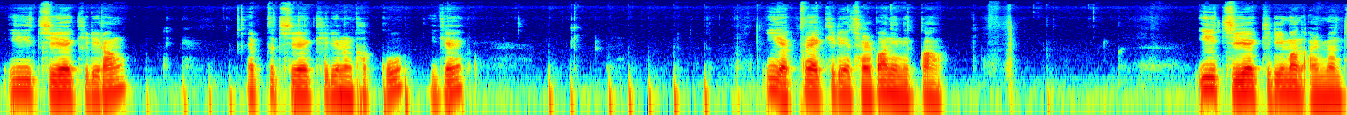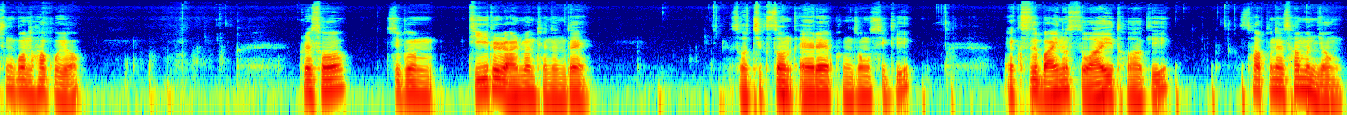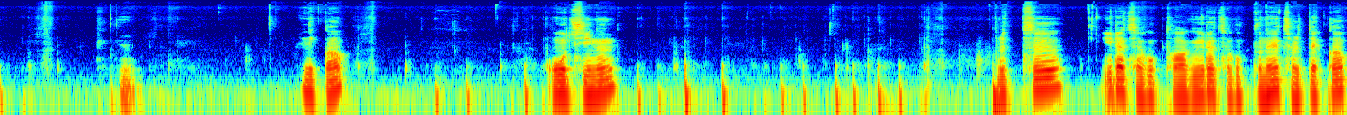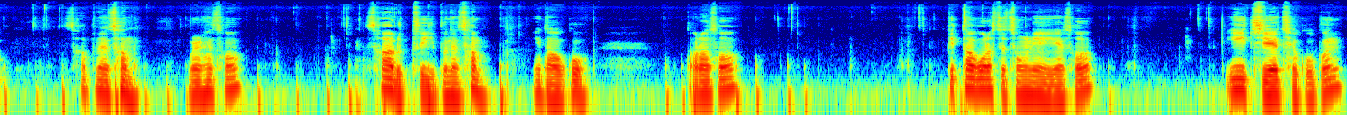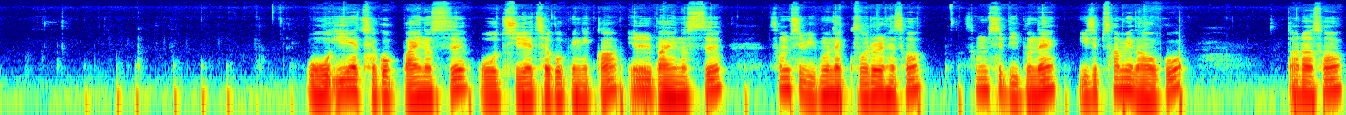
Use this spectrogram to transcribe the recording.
이 G의 길이랑 FG의 길이는 같고 이게 이 F의 길이의 절반이니까 이 G의 길이만 알면 충분하고요. 그래서 지금 D를 알면 되는데 그래서 직선 L의 방정식이 x-y 더하기 4분의 3은 0 그러니까 OG는 루트 1의 제곱 더하기 1의 제곱분의 절대값 4분의 3을 해서 4 루트 2분의 3이 나오고 따라서 피타고라스 정리에 의해서 이 g의 제곱은 5, 2의 제곱 마이너스 5g의 제곱이니까 1 마이너스 32분의 9를 해서 32분의 23이 나오고 따라서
